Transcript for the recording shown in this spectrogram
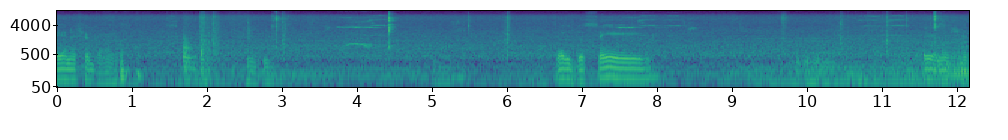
Ayan na siya guys. Ready to say. Ayan na siya.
